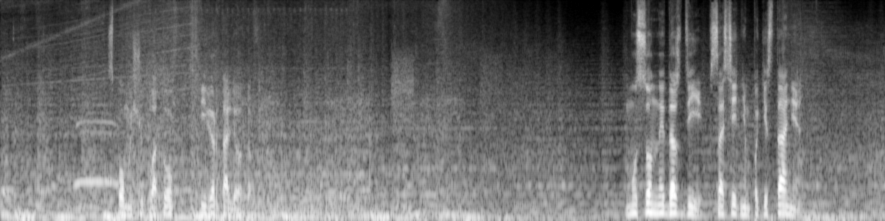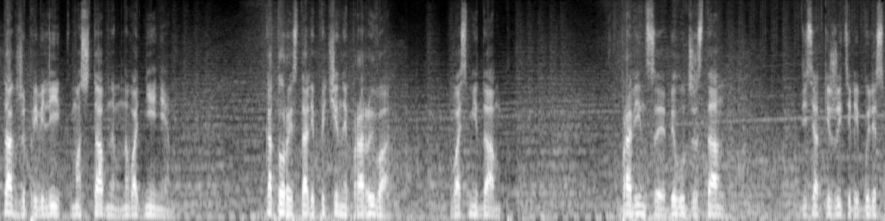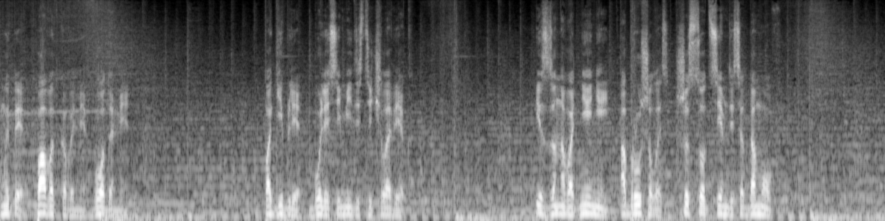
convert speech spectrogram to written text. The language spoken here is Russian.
с помощью плотов и вертолетов. Муссонные дожди в соседнем Пакистане также привели к масштабным наводнениям, которые стали причиной прорыва восьми дамб. В провинции Белуджистан десятки жителей были смыты паводковыми водами. Погибли более 70 человек. Из-за наводнений обрушилось 670 домов –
